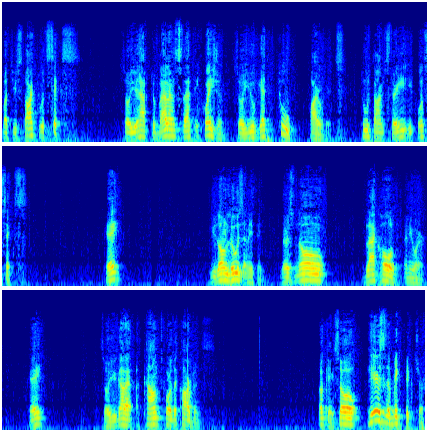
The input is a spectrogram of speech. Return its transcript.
But you start with six. So you have to balance that equation. So you get two pyruvates. Two times three equals six. Okay? You don't lose anything. There's no black hole anywhere. Okay? So you got to account for the carbons. Okay, so here's the big picture.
